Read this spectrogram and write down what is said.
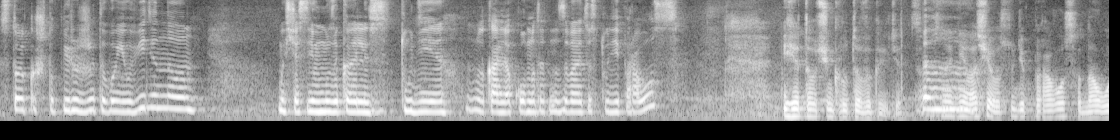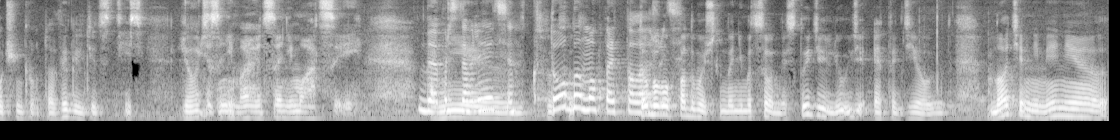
с только что пережитого и увиденного. Мы сейчас сидим в музыкальной студии, музыкальная комната, это называется студия «Паровоз». И это очень круто выглядит. Да. Не, вообще, вот студия «Паровоз», она очень круто выглядит здесь. Люди занимаются анимацией. Да, Они, представляете? э, Кто бы мог предположить? Кто бы мог подумать, что на анимационной студии люди это делают. Но, тем не менее,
